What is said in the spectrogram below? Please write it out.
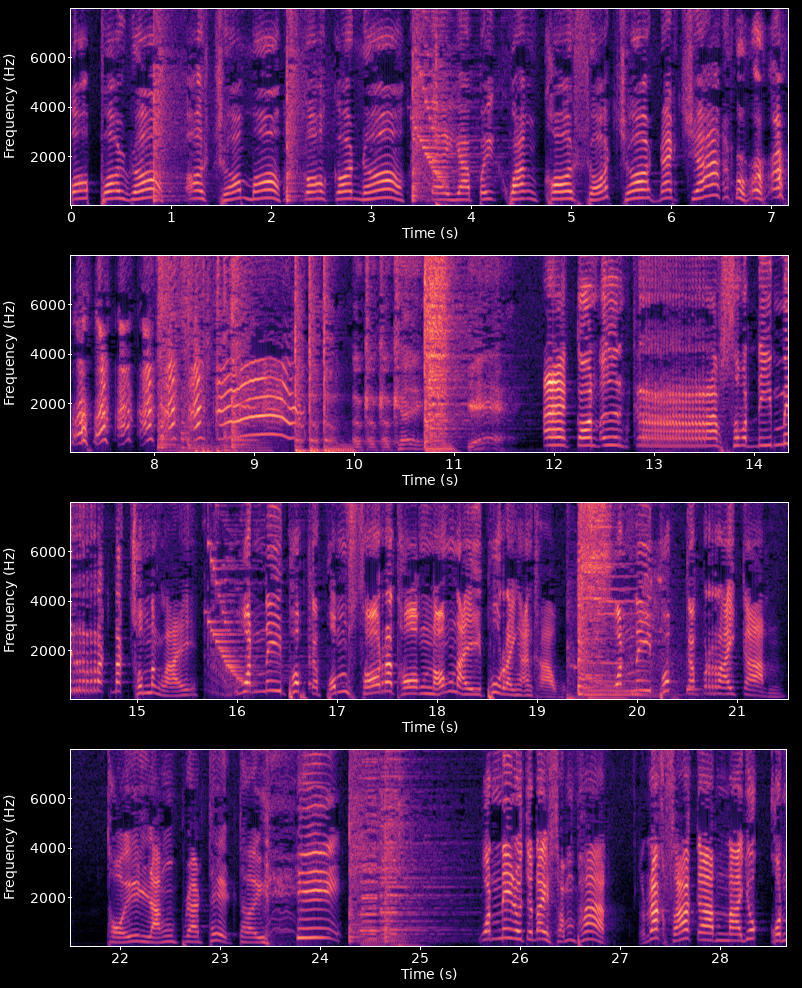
ปปรอสมกกนแต่อย่าไปควังคอสอชอนะจ๊ะ Okay. okay. Yeah. แต่ก่อนอื่นกราบสวัสดีมิตรรักนักชมทั้งหลาย วันนี้พบกับผมสรทองหนองในผู้รายงานข่าว วันนี้พบกับรายการ ถอยหลังประเทศไทย วันนี้เราจะได้สัมภาษณ์ รักษาการนายกคน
